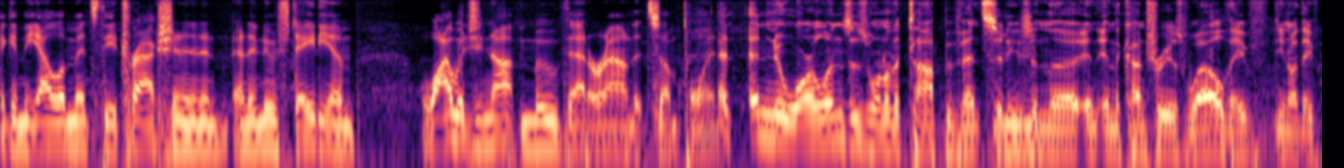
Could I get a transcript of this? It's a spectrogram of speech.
again the elements, the attraction, and, and a new stadium why would you not move that around at some point? And, and New Orleans is one of the top event cities mm-hmm. in the in, in, the country as well. They've you know they've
